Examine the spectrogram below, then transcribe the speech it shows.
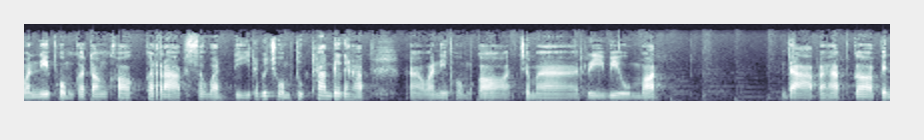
วันนี้ผมก็ต้องขอกราบสวัสดีท่านผู้ชมทุกท่านด้วยนะครับวันนี้ผมก็จะมารีวิวมอดดาบนะครับ ก็เป็น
